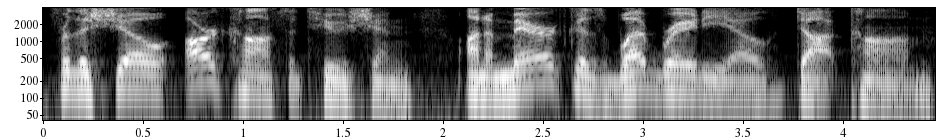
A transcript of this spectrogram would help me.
for the show Our Constitution on americaswebradio.com.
